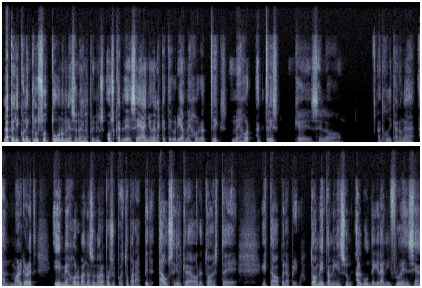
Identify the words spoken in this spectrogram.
La película incluso tuvo nominaciones a los premios Oscar de ese año en la categoría Mejor Actriz, Mejor Actriz que se lo adjudicaron a Anne Margaret y Mejor Banda Sonora, por supuesto, para Pete Townsend, el creador de toda este, esta ópera prima. Tommy también es un álbum de gran influencia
